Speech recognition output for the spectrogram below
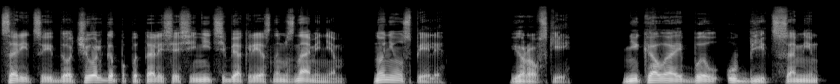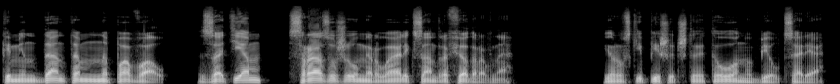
Царица и дочь Ольга попытались осенить себя крестным знаменем, но не успели. Юровский. Николай был убит самим комендантом на повал. Затем сразу же умерла Александра Федоровна. Юровский пишет, что это он убил царя.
